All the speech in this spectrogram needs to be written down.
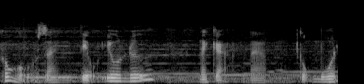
không hổ danh tiểu yêu nữ, ngay cả nam cũng muốn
